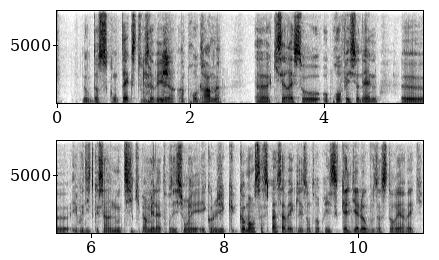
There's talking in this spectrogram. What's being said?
donc dans ce contexte, vous avez un programme qui s'adresse aux, professionnels. et vous dites que c'est un outil qui permet la transition écologique. Comment ça se passe avec les entreprises? Quel dialogue vous instaurez avec?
